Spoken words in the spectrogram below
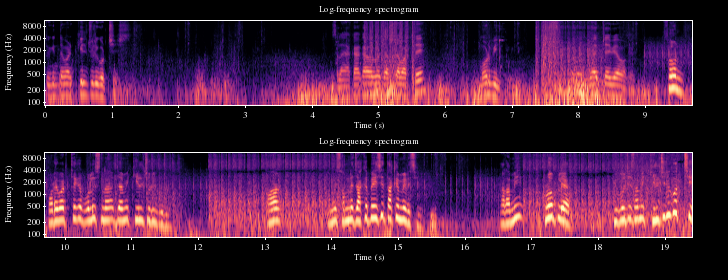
তুই কিন্তু আমার কিল চুরি করছিস। সালা একা একা ভাবে যাস মারতে, মরবি। রিভাইভ চাইবি আমাকে। শোন পরের বার থেকে বলিস না যে আমি কিল চুরি করি। আর আমি সামনে যাকে পেয়েছি তাকে মেরেছি। আর আমি প্রো প্লেয়ার তুই বলছিস আমি কিল চুরি করছি?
